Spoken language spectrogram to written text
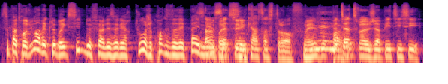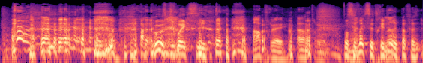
C'est pas trop dur avec le Brexit de faire les allers-retours. Je crois que vous n'avez pas aimé Ça, le c'est Brexit. une catastrophe. Peut-être euh, j'habite ici. à cause du Brexit. Après, après. C'est vrai que c'est très dur et pas facile.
